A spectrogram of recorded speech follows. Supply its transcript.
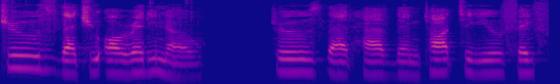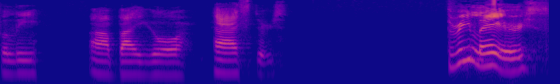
truths that you already know, truths that have been taught to you faithfully uh, by your pastors. Three layers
